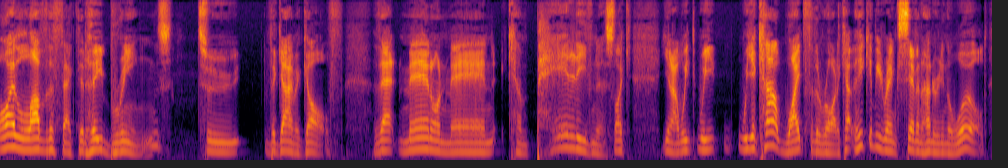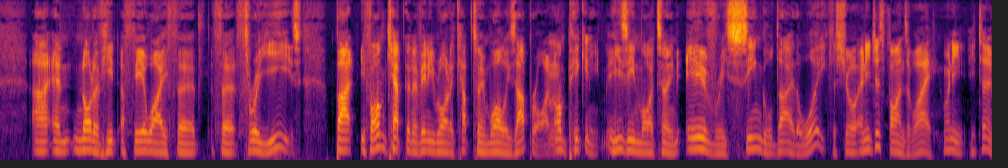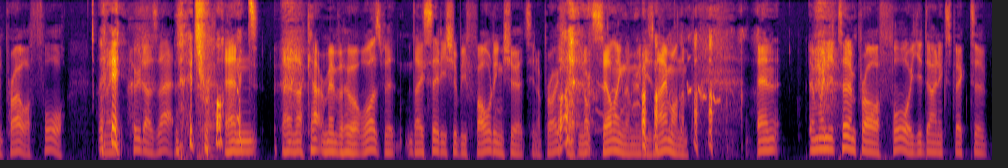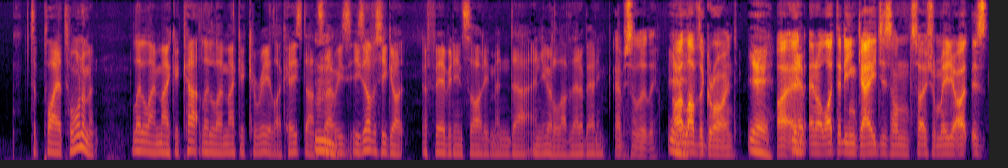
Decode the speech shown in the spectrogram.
I love the fact that he brings to the game of golf that man on man competitiveness. Like, you know, we, we, we you can't wait for the Ryder Cup. He could be ranked 700 in the world uh, and not have hit a fairway for, for three years. But if I'm captain of any Ryder Cup team while he's upright, I'm picking him. He's in my team every single day of the week. for sure, and he just finds a way. When he, he turned pro off four, I mean, who does that? That's right. And and I can't remember who it was, but they said he should be folding shirts in a pro shop, not selling them with his name on them. And and when you turn pro off four, you don't expect to to play a tournament, let alone make a cut, let alone make a career like he's done. Mm. So he's he's obviously got a fair bit inside him, and uh, and you got to love that about him. Absolutely. Yeah. I love the grind. yeah. I, and, Yep. and I like that he engages on social media. I, there's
